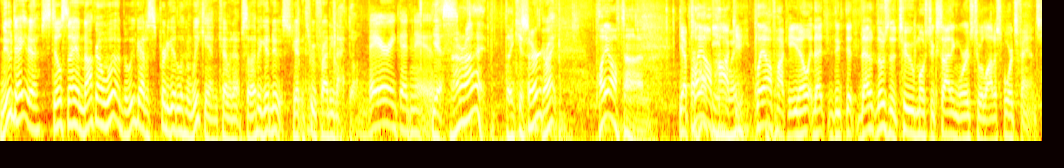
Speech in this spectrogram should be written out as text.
New data still saying knock on wood, but we've got a pretty good looking weekend coming up, so that'd be good news. Getting through Friday night, though. Very good news. Yes. All right. Thank you, sir. All right. Playoff time. Yeah, playoff hockey, hockey. anyway. Playoff hockey. You know that, that, that those are the two most exciting words to a lot of sports fans.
